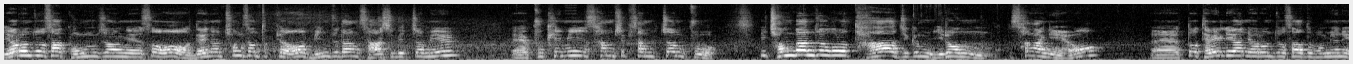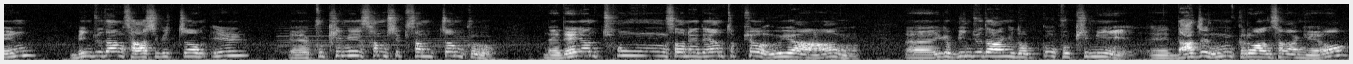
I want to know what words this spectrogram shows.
여론조사 공정에서 내년 총선 투표 민주당 42.1, 에, 국힘이 33.9. 이 전반적으로 다 지금 이런 상황이에요. 에, 또 데일리한 여론조사도 보면은 민주당 42.1, 에, 국힘이 33.9. 네, 내년 총선에 대한 투표 의향 에, 이거 민주당이 높고 국힘이 에, 낮은 그러한 상황이에요.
